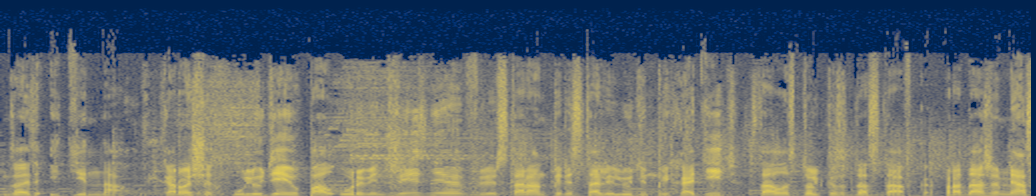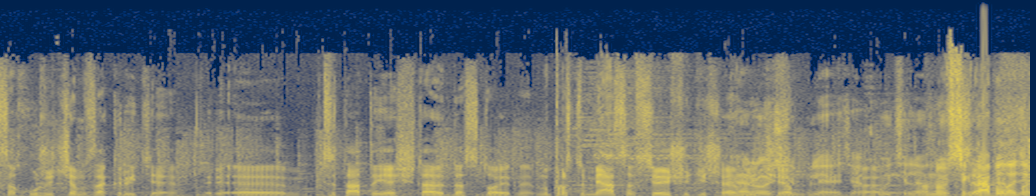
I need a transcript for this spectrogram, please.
Называется «Иди нахуй». Короче, у людей упал уровень жизни, в ресторан перестали люди приходить, осталась только за доставка. Продажа мяса хуже, чем закрытие. Э, цитаты, я считаю, достойные. Ну, просто мясо все еще дешевле, Короче, чем... блядь, э, охуительно. Оно И всегда было полезное.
